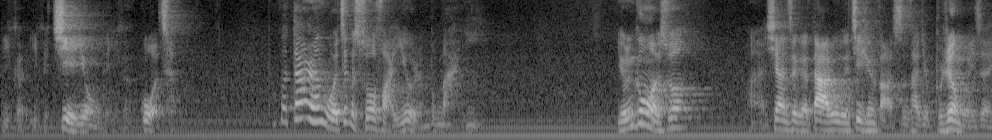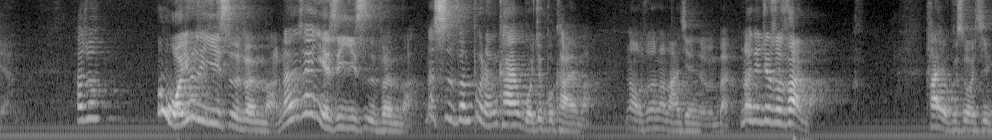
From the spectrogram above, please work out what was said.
一个一个借用的一个过程。不过当然，我这个说法也有人不满意。有人跟我说，啊，像这个大陆的戒权法师他就不认为这样。他说，我就是一四分嘛，南山也是一四分嘛，那四分不能开，我就不开嘛。那我说，那拿钱怎么办？那钱就是犯嘛。他也不说净，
